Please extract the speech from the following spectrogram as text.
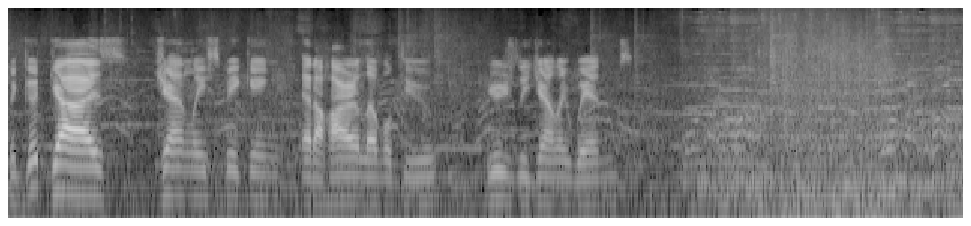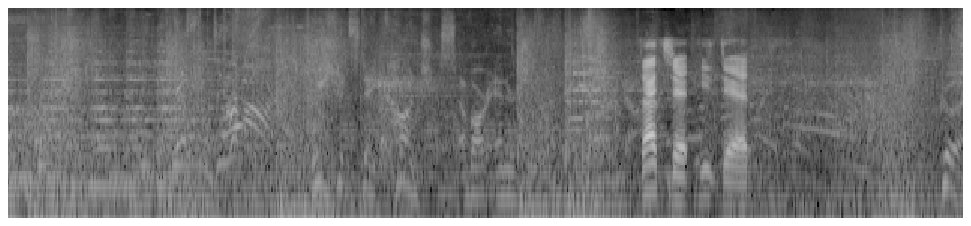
The good guys, generally speaking, at a higher level too, usually generally wins. We should stay conscious of our energy. That's it. He's dead. Good.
